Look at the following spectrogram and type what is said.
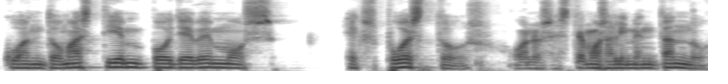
cuanto más tiempo llevemos expuestos o nos estemos alimentando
